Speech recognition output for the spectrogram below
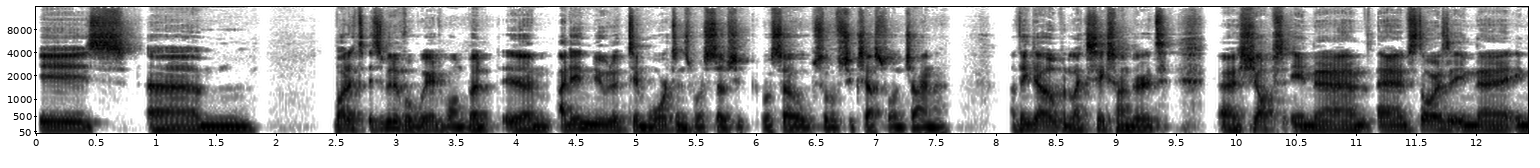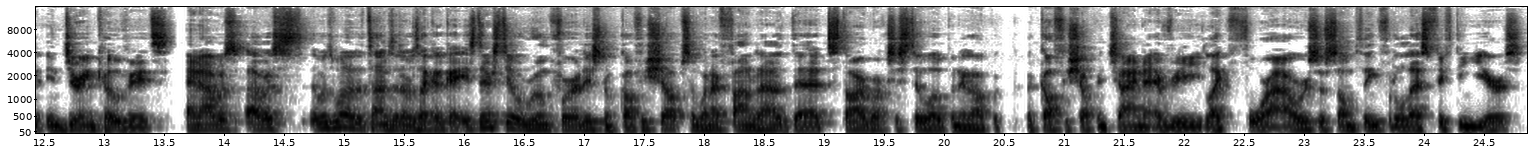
is, um, well, it's, it's, a bit of a weird one, but um, I didn't knew that Tim Hortons was so was so sort of successful in China. I think they opened like 600 uh, shops in um, and stores in, uh, in, in during COVID. And I was I was it was one of the times that I was like, okay, is there still room for additional coffee shops? And when I found out that Starbucks is still opening up a, a coffee shop in China every like four hours or something for the last 15 years,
